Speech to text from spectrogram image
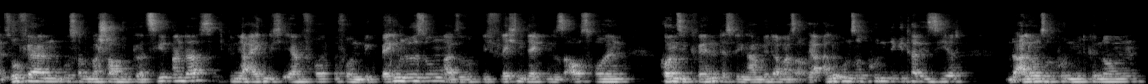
insofern muss man immer schauen, wo platziert man das. Ich bin ja eigentlich eher ein Freund von Big Bang-Lösungen, also wirklich flächendeckendes Ausrollen konsequent. Deswegen haben wir damals auch ja alle unsere Kunden digitalisiert und alle unsere Kunden mitgenommen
